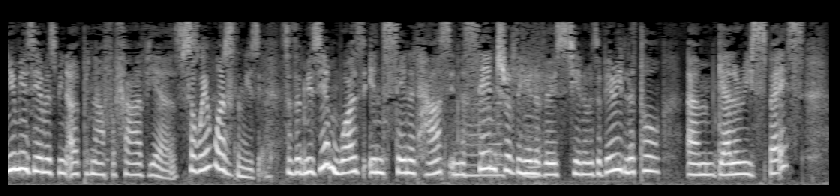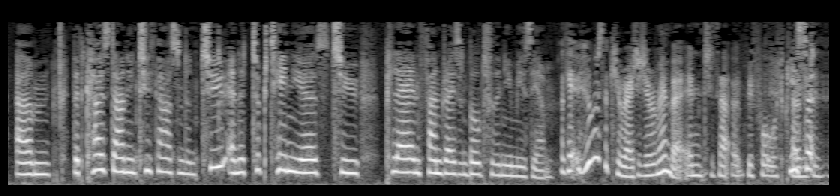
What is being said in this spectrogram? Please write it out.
new museum has been open now for five years. So where was the museum? So the museum was in Senate House in the center of the university and it was a very little um, gallery space um, that closed down in 2002 and it took 10 years to plan, fundraise and build for the new museum. Okay, who was the curator? Do you remember in 2000, before it closed? so, into-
